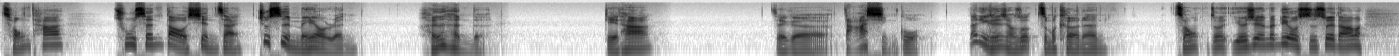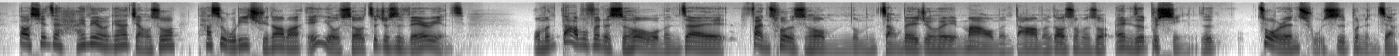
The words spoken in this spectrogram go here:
从他出生到现在，就是没有人。狠狠的给他这个打醒过，那你可能想说，怎么可能？从就有些人六十岁的嘛，到现在还没有人跟他讲说他是无理取闹吗？诶，有时候这就是 variance。我们大部分的时候，我们在犯错的时候，我们我们长辈就会骂我们、打我们，告诉我们说：“哎，你这不行，这做人处事不能这样。”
